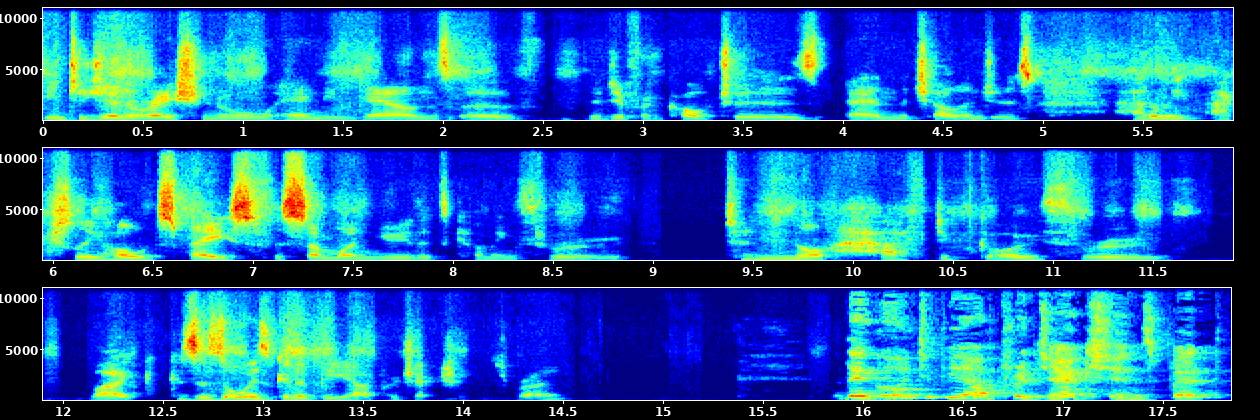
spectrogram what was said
intergenerational handing downs of the different cultures and the challenges, how do we actually hold space for someone new that's coming through to not have to go through like because there's always going to be our projections, right? They're going to be our projections, but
